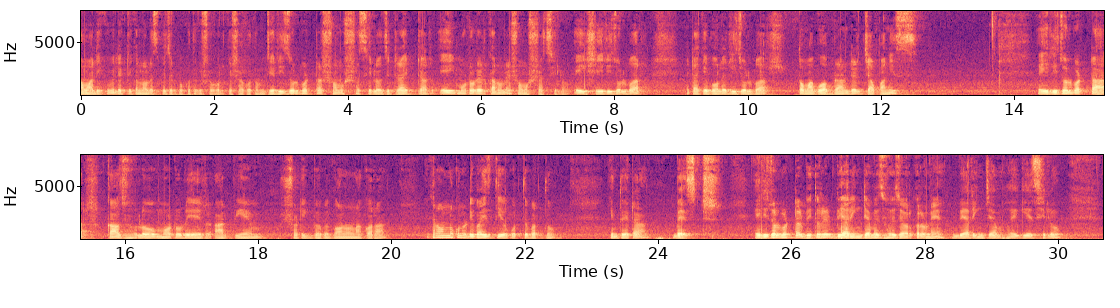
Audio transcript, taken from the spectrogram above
আসসালামু আলাইকুম electrical knowledge পেজের পক্ষ থেকে সকলকে স্বাগতম। যে রিজলভারটার সমস্যা ছিল, যে ড্রাইভটার, এই মোটরের কারণে সমস্যা ছিল। এই সেই রিজলভার, এটাকে বলে রিজলভার তমাগোয়া ব্র্যান্ডের জাপানিজ। এই রিজলভারটার কাজ হলো মোটরের আরপিএম সঠিকভাবে গণনা করা। এখানে অন্য কোনো ডিভাইস দিয়েও করতে পারতো, কিন্তু এটা বেস্ট এই রিজলভারটার ভিতরের বেয়ারিং ড্যামেজ হয়ে যাওয়ার কারণে বেয়ারিং জ্যাম হয়ে গিয়েছিল।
